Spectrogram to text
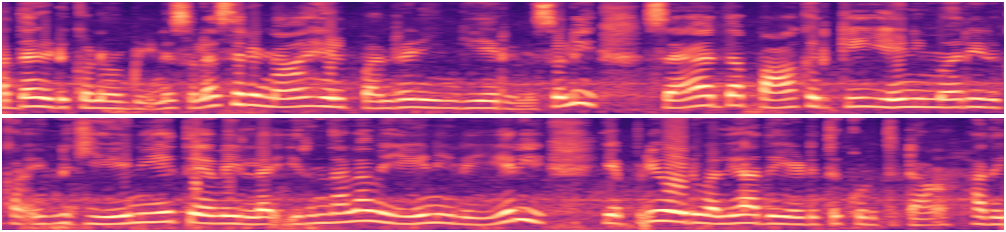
அதான் எடுக்கணும் அப்படின்னு சொல்ல சரி நான் ஹெல்ப் பண்ணுறேன் நீ இங்கே ஏறுன்னு சொல்லி சார் தான் பார்க்குறக்கே ஏணி மாதிரி இருக்கான். இவனுக்கு ஏணியே தேவையில்லை. இருந்தாலும் அவன் ஏணியில் ஏறி எப்படியோ ஒரு வழியாக அதை எடுத்து கொடுத்துட்டான். அதை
